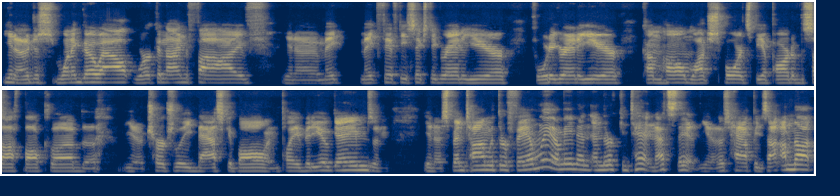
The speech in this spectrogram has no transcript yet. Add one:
you know, just want to go out, work a nine to five, you know, make make 50, 60 grand a year, 40 grand a year, come home, watch sports, be a part of the softball club, the you know church league basketball, and play video games and you know spend time with their family. I mean, and, and they're content, and that's it. You know, there's happiness. I, I'm not.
